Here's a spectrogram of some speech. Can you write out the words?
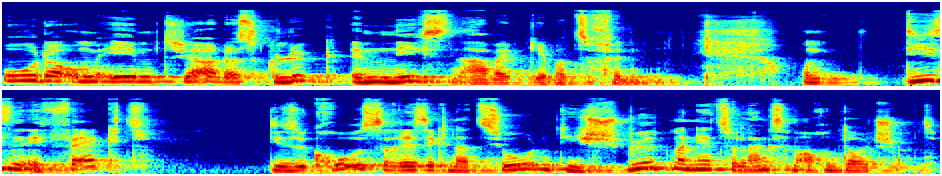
oder um eben ja das Glück im nächsten Arbeitgeber zu finden. Und diesen Effekt, diese große Resignation, die spürt man jetzt so langsam auch in Deutschland.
